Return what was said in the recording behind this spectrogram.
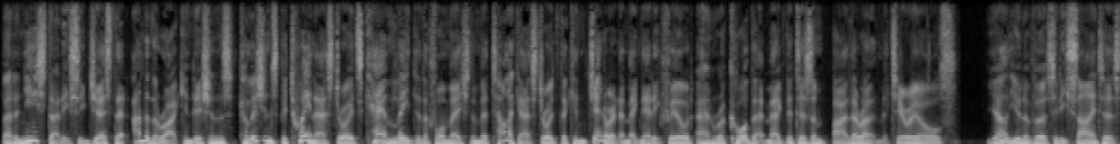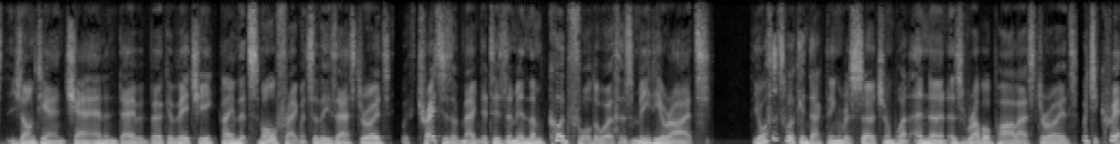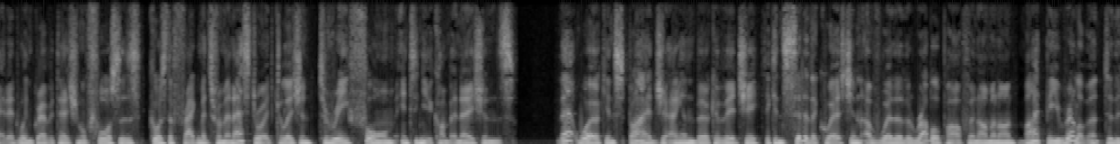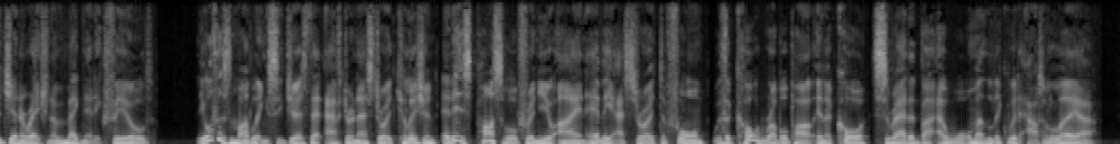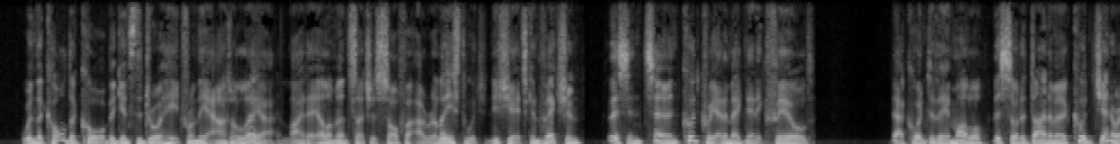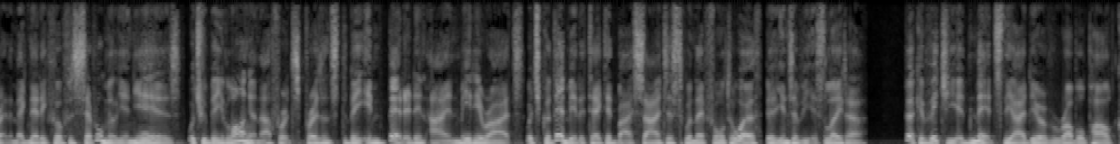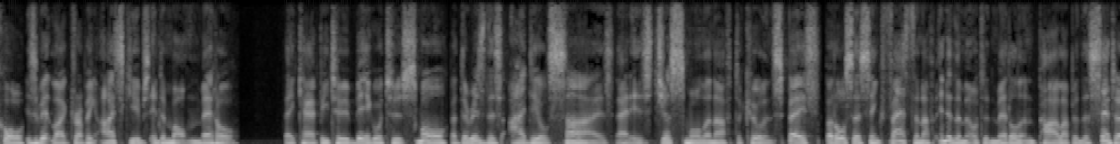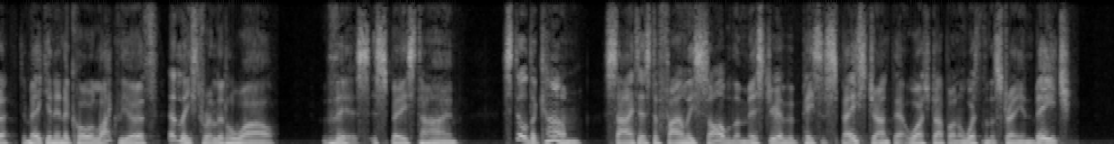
But a new study suggests that under the right conditions, collisions between asteroids can lead to the formation of metallic asteroids that can generate a magnetic field and record that magnetism by their own materials. Yale University scientists Zhongtian Zhang and David Bercovici claim that small fragments of these asteroids with traces of magnetism in them could fall to Earth as meteorites. The authors were conducting research on what are known as rubble pile asteroids, which are created when gravitational forces cause the fragments from an asteroid collision to reform into new combinations. That work inspired Zhang and Bercovici to consider the question of whether the rubble pile phenomenon might be relevant to the generation of a magnetic field. The author's modelling suggests that after an asteroid collision, it is possible for a new iron heavy asteroid to form with a cold rubble pile inner core surrounded by a warmer liquid outer layer. When the colder core begins to draw heat from the outer layer and lighter elements such as sulfur are released, which initiates convection, this, in turn, could create a magnetic field. Now, according to their model, this sort of dynamo could generate a magnetic field for several million years, which would be long enough for its presence to be embedded in iron meteorites, which could then be detected by scientists when they fall to Earth billions of years later. Bercovici admits the idea of a rubble pile core is a bit like dropping ice cubes into molten metal. They can't be too big or too small, but there is this ideal size that is just small enough to cool in space, but also sink fast enough into the melted metal and pile up in the center to make an inner core like the Earth's, at least for a little while. This is space time. Still to come, scientists have finally solved the mystery of a piece of space junk that washed up on a Western Australian beach.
